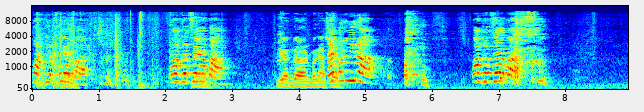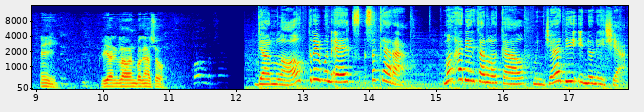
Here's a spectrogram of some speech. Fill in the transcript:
Wah lihat saya apa? Wah lihat saya apa? Brian lawan Saya pengasuh. perwira. Wah lihat saya apa? Nih, Brian lawan pengasuh. Download Tribun X sekarang. Menghadirkan lokal menjadi Indonesia.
